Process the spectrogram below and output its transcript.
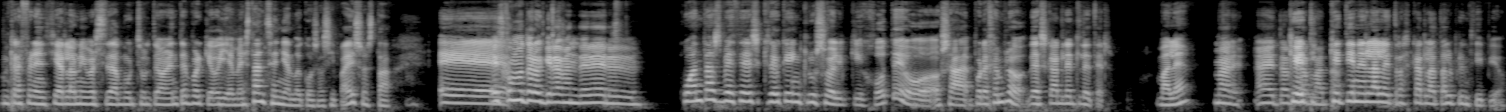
referenciar la universidad mucho últimamente porque, oye, me está enseñando cosas y para eso está. Eh, es como te lo quiera vender el... ¿Cuántas veces creo que incluso el Quijote o, o sea, por ejemplo, de Scarlet Letter, ¿vale? Vale, la letra ¿Qué, escarlata. qué tiene la letra escarlata al principio?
